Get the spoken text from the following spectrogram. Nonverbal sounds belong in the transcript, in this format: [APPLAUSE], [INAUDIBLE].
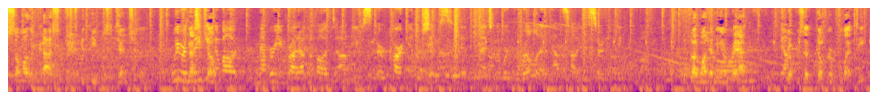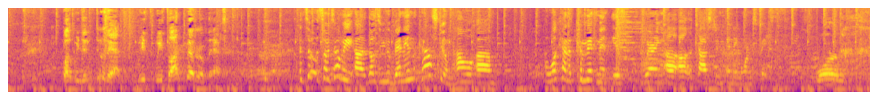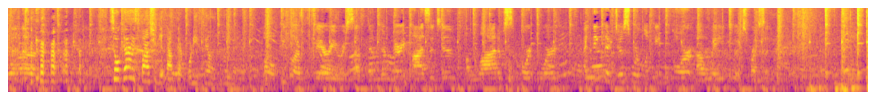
or some other costume just to get people's attention. we were thinking about, remember you brought up about um, use or car dealerships and you mentioned the word gorilla, and that's how you started thinking about it. We thought about having a rat yep. to represent Governor Pawlenty, but we didn't do that. We, we thought better of that. And so, so tell me, uh, those of you who've been in the costume, how, um, what kind of commitment is wearing a, a costume in a warm space? Warm. [LAUGHS] so what kind of response are you getting out there? What are you feeling? Oh, people are very receptive. They're very positive. A lot of support for it. I think they just were looking for a way to express it.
